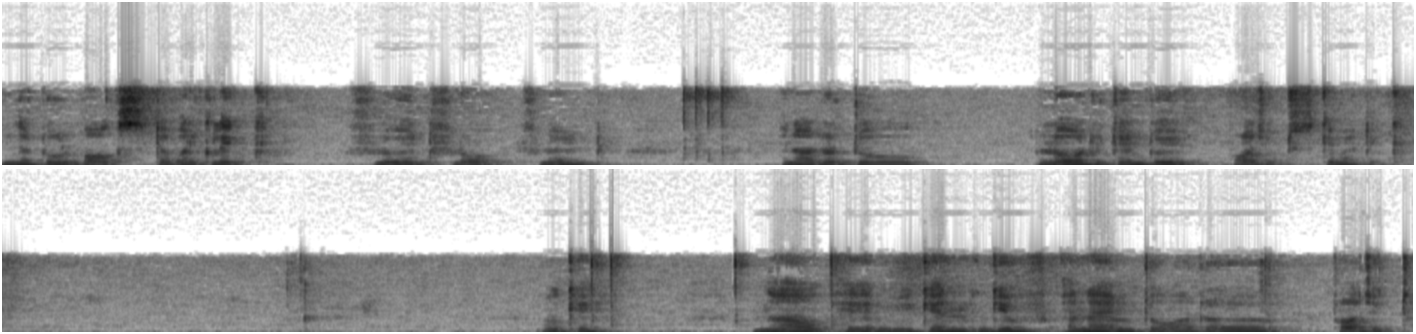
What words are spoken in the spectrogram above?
in the toolbox double click fluid flow fluent. In order to load it into a project schematic. Okay. Now here we can give a name to our uh, project.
